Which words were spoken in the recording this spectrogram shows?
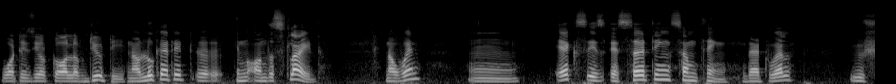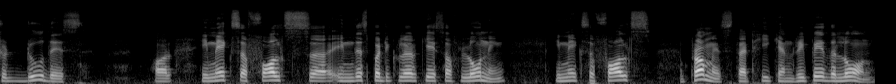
what is your call of duty. Now, look at it uh, in on the slide. Now, when um, x is asserting something that well you should do this or he makes a false uh, in this particular case of loaning he makes a false promise that he can repay the loan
